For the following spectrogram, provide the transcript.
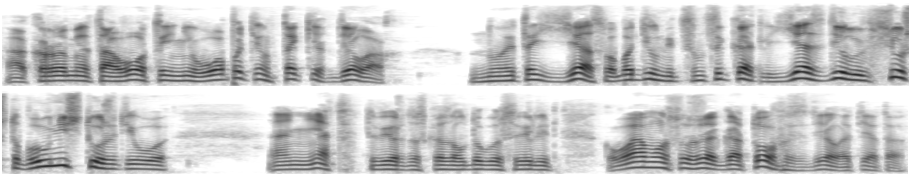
А кроме того, ты неопытен в таких делах». «Но это я освободил Миксенцикатли. Я сделаю все, чтобы уничтожить его». «А нет», — твердо сказал Дуглас Велит, — «Квамус уже готов сделать это».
